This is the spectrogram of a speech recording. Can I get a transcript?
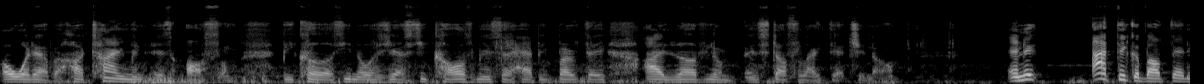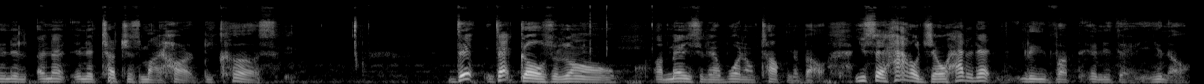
or whatever. Her timing is awesome because, you know, it's just she calls me and says, Happy birthday, I love you, and stuff like that, you know. And it, I think about that and it, and it, and it touches my heart because that, that goes along amazing at what I'm talking about. You say, How, Joe? How did that leave up to anything? You know,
